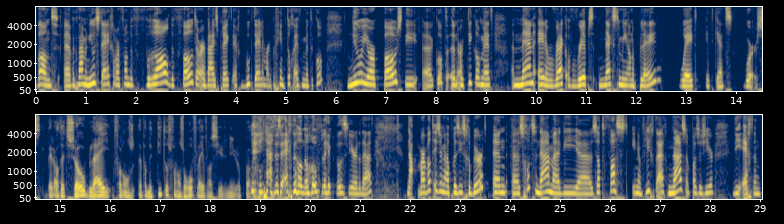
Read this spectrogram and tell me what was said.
want eh, we kwamen nieuws tegen... waarvan de, vooral de foto erbij spreekt. Echt boekdelen, maar ik begin toch even met de kop. New York Post, die eh komt een artikel met... A man ate a rack of ribs next to me on a plane. Wait, it gets worse. Ik ben altijd zo blij van, ons, eh, van de titels van onze hofleverancier, de New York Post. Ja, het is echt wel een hoofdleverancier inderdaad. Nou, maar wat is er nou precies gebeurd? Een eh, Schotse dame die eh, zat vast in een vliegtuig naast een passagier die echt een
